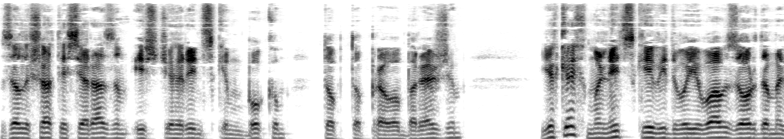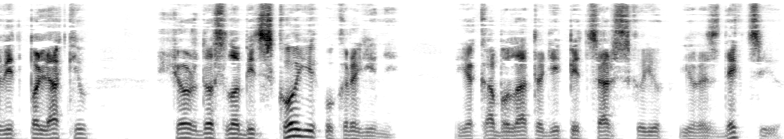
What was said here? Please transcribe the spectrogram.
залишатися разом із Чигиринським боком, тобто правобережжям, яке Хмельницький відвоював з ордами від поляків, що ж до Слобідської України, яка була тоді під царською юрисдикцією,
